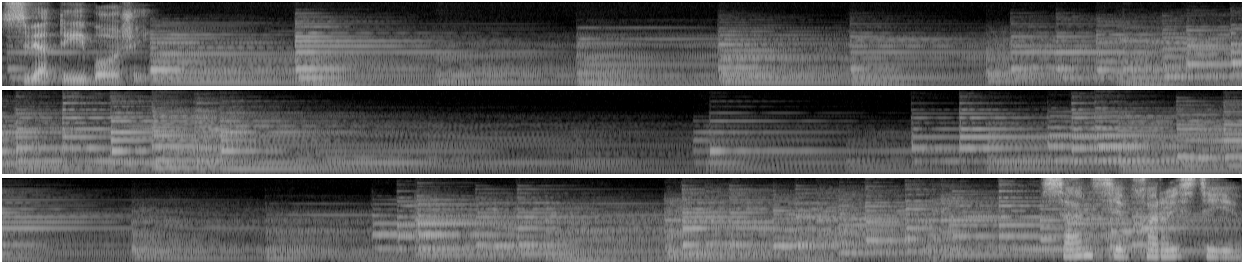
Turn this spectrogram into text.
святий Божий. Сенс Євхаристії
